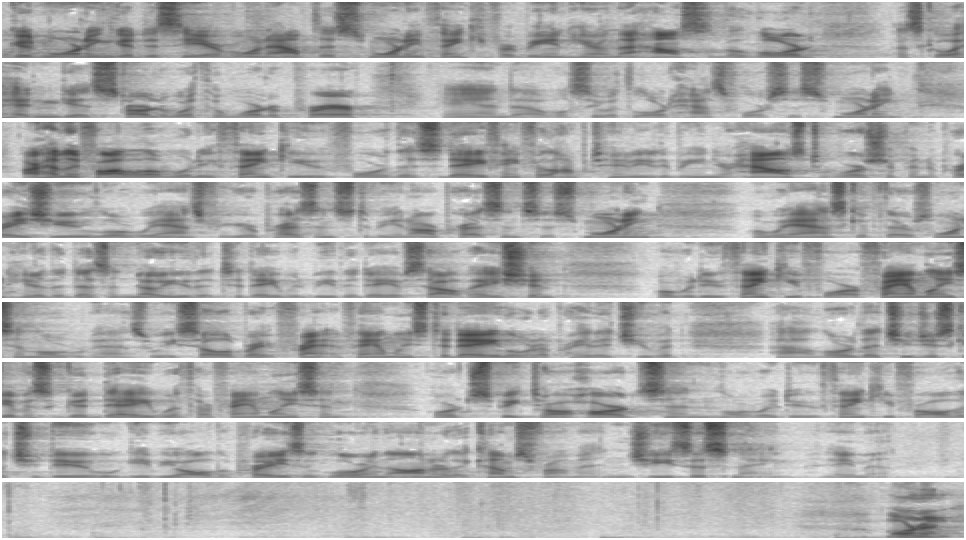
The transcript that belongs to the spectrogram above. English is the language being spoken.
Well, good morning. Good to see everyone out this morning. Thank you for being here in the house of the Lord. Let's go ahead and get started with a word of prayer, and uh, we'll see what the Lord has for us this morning. Our Heavenly Father, Would we thank you for this day. Thank you for the opportunity to be in your house, to worship and to praise you. Lord, we ask for your presence to be in our presence this morning. Lord, we ask if there's one here that doesn't know you, that today would be the day of salvation. Lord, we do thank you for our families, and Lord, as we celebrate families today, Lord, I pray that you would uh, Lord, that you just give us a good day with our families and Lord, speak to our hearts. And Lord, we do thank you for all that you do. We'll give you all the praise, the glory, and the honor that comes from it. In Jesus' name, amen. Morning.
